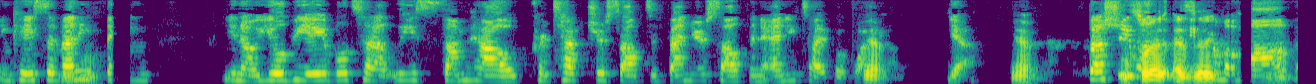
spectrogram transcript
in case of mm-hmm. anything you know you'll be able to at least somehow protect yourself defend yourself in any type of way. Yeah. Yeah. Yeah especially so when as a, a mom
